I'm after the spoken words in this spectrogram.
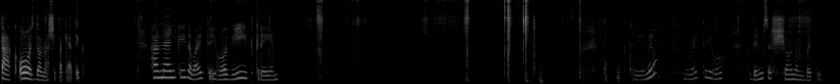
Так, ось до наш пакетик. Гарненький, давайте його відкриємо. Так, відкрили. Давайте його подивимося, що нам випало.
